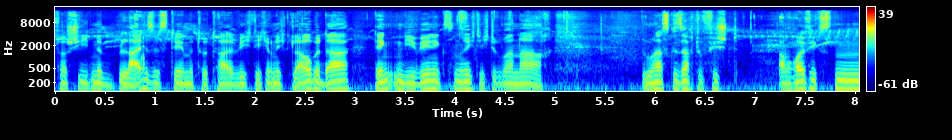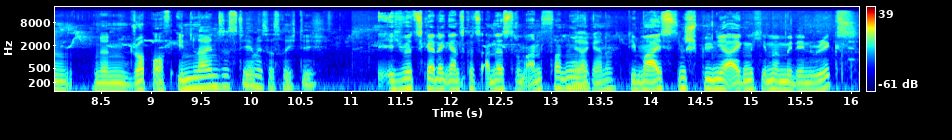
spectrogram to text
verschiedene Bleisysteme total wichtig und ich glaube, da denken die wenigsten richtig drüber nach. Du hast gesagt, du fischst am häufigsten ein Drop-off-Inline-System, ist das richtig? Ich würde es gerne ganz kurz andersrum anfangen. Ja, gerne. Die meisten spielen ja eigentlich immer mit den Rigs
